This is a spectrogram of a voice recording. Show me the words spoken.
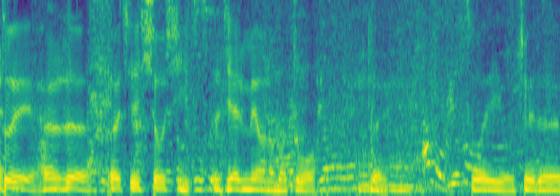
对，很热，而且休息时间没有那么多。对，所以我觉得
